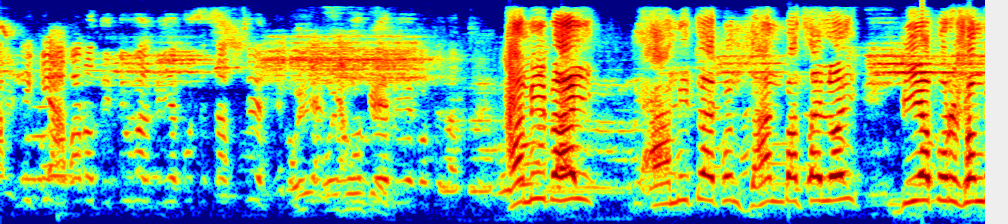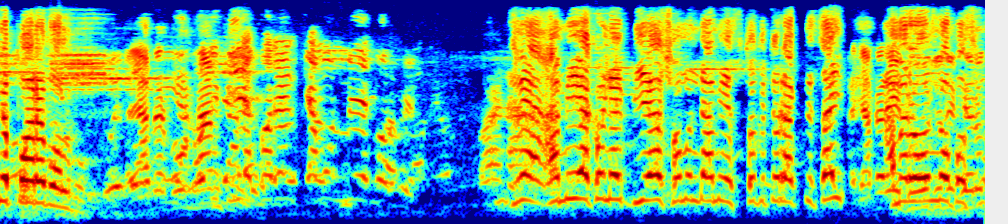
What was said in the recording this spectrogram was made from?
আপনি কি আবারও দ্বিতীয়বার বিয়ে করতে চাচ্ছেন? এবং ওই- ওই কেমন বউকে? মেয়ে বিয়ে করতে চাচ্ছেন? আমি ভাই আমি তো এখন জান বাঁচাই লই বিয়ে প্রসঙ্গে পরে বলব। ভাই, আপনার বউর নাম যদি কি বিয়ে করেন কেমন মেয়ে করবেন? আমি এখন এই বিয়ে সম্বন্ধে আমি স্থগিত রাখতে চাই। আচ্ছা, আমার অন্য প্রশ্ন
